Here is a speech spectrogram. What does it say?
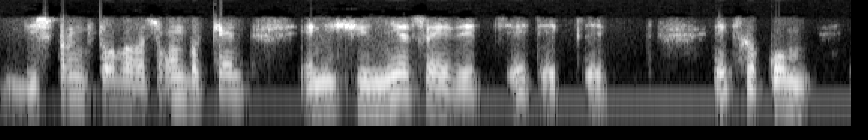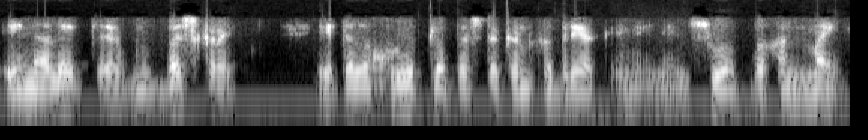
die springstowwe was onbekend en die Chinese het het het het, het, het gekom en hulle het beskryf het hulle groot klippe stukke gebreek en, en en so begin myn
